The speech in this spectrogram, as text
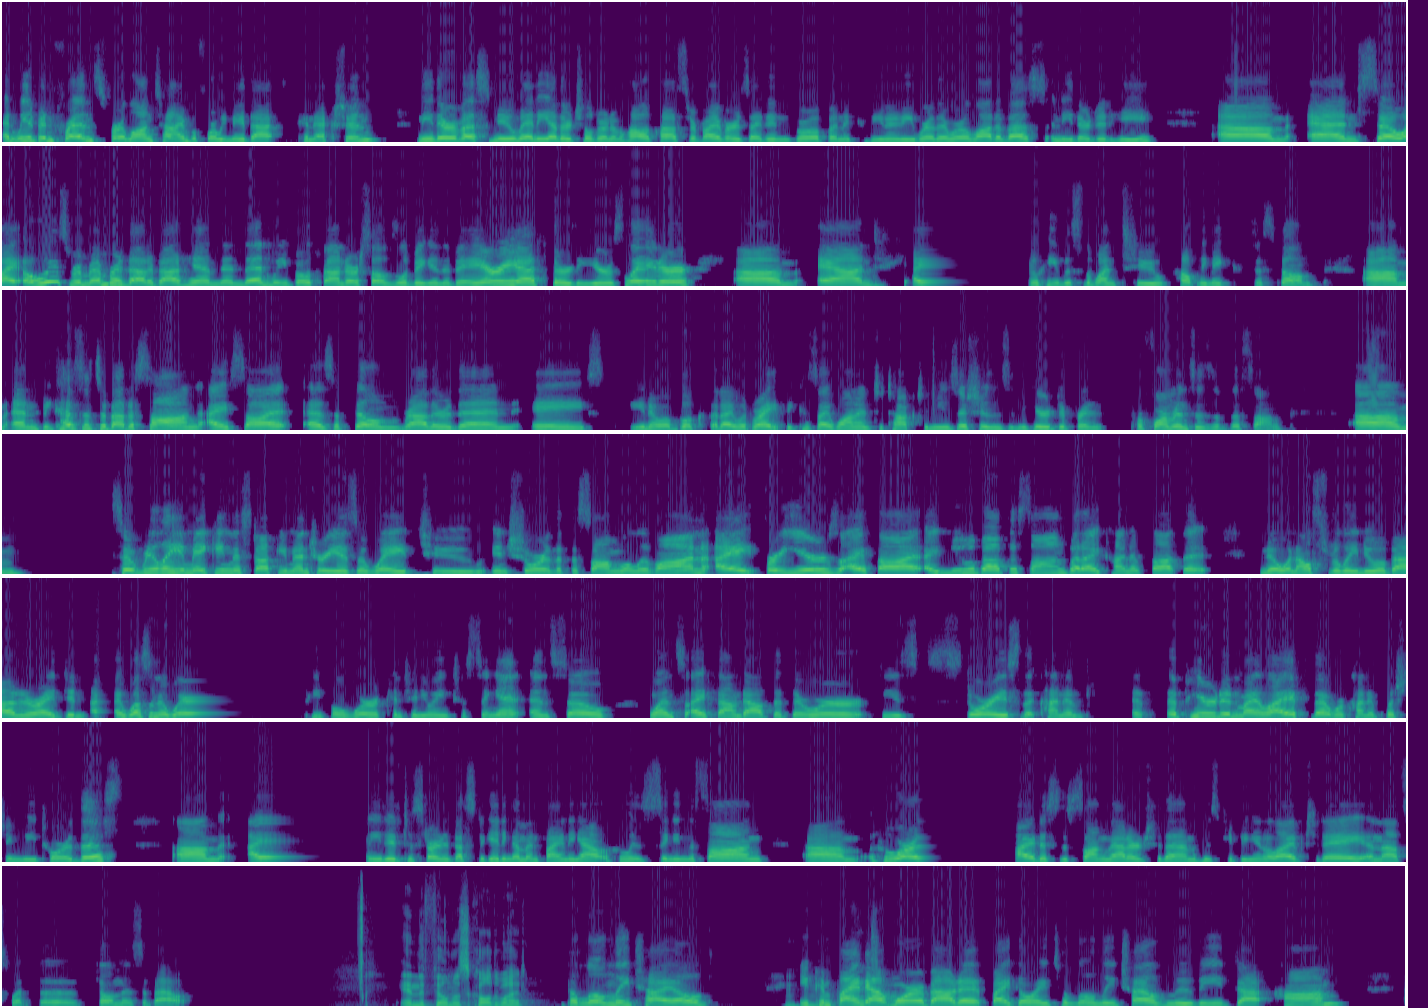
And we had been friends for a long time before we made that connection. Neither of us knew many other children of Holocaust survivors. I didn't grow up in a community where there were a lot of us, and neither did he. Um, and so I always remember that about him. And then we both found ourselves living in the Bay Area 30 years later. Um, and I knew he was the one to help me make this film. Um, and because it's about a song, I saw it as a film rather than a you know a book that I would write because I wanted to talk to musicians and hear different performances of the song. Um, so really making this documentary is a way to ensure that the song will live on. I for years I thought I knew about the song, but I kind of thought that no one else really knew about it, or I didn't. I wasn't aware people were continuing to sing it, and so once I found out that there were these stories that kind of appeared in my life that were kind of pushing me toward this, um, I needed to start investigating them and finding out who is singing the song, um, who are, why does this song matter to them, who's keeping it alive today, and that's what the film is about. And the film is called what? The Lonely Child. Mm-hmm. You can find out more about it by going to lonelychildmovie.com.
